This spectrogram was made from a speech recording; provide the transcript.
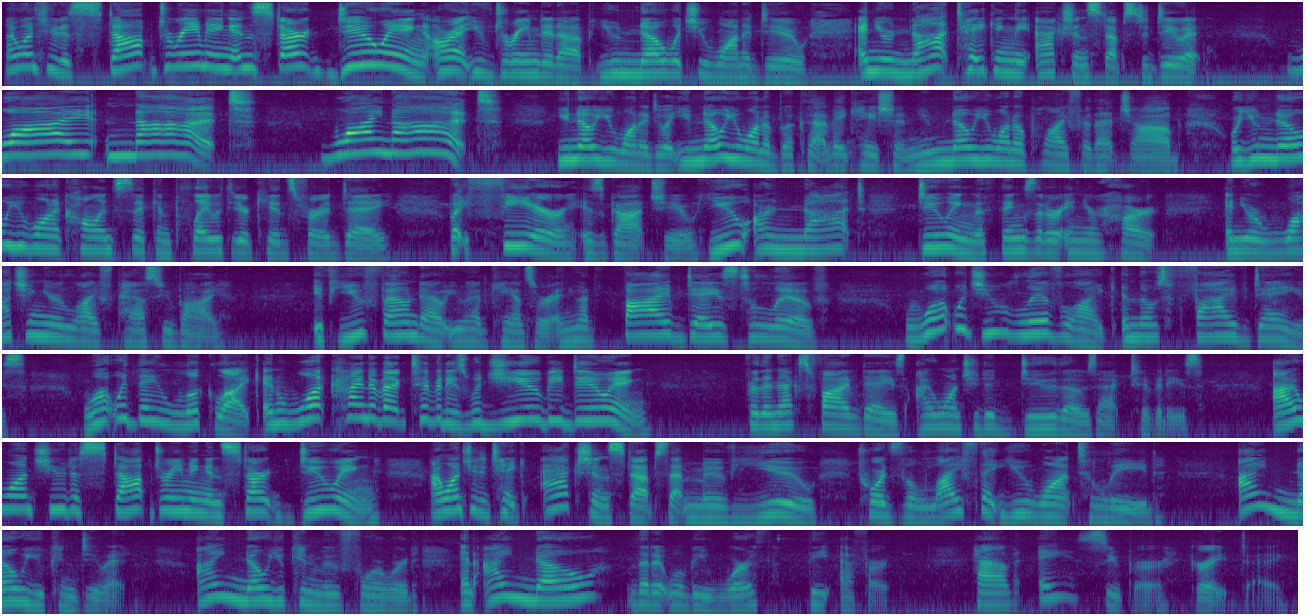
I want you to stop dreaming and start doing. All right, you've dreamed it up. You know what you want to do, and you're not taking the action steps to do it. Why not? Why not? You know you want to do it. You know you want to book that vacation. You know you want to apply for that job. Or you know you want to call in sick and play with your kids for a day. But fear has got you. You are not doing the things that are in your heart and you're watching your life pass you by, if you found out you had cancer and you had five days to live, what would you live like in those five days? What would they look like? And what kind of activities would you be doing? For the next five days, I want you to do those activities. I want you to stop dreaming and start doing. I want you to take action steps that move you towards the life that you want to lead. I know you can do it. I know you can move forward, and I know that it will be worth the effort. Have a super great day.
